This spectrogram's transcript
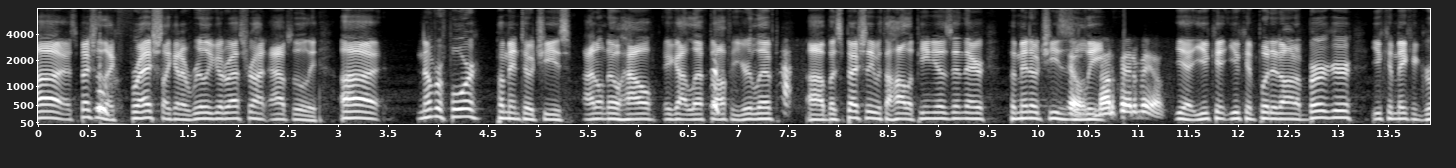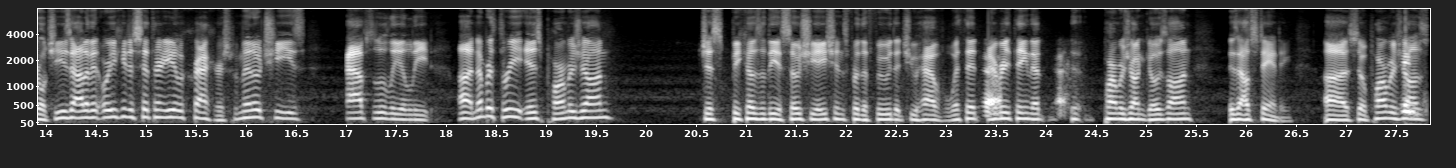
Uh, especially like fresh, like at a really good restaurant, absolutely. Uh, number four, pimento cheese. I don't know how it got left off of your list, uh, but especially with the jalapenos in there, pimento cheese is Hell, elite. not a fan of mayo. yeah, you can you can put it on a burger, you can make a grilled cheese out of it, or you can just sit there and eat it with crackers. Pimento cheese, absolutely elite. Uh, number three is Parmesan, just because of the associations for the food that you have with it. Yeah. Everything that Parmesan goes on is outstanding. Uh, so Parmesan's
